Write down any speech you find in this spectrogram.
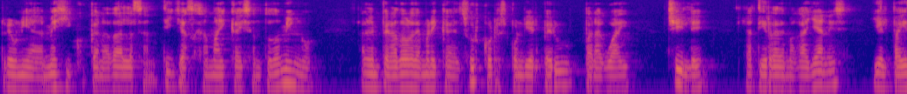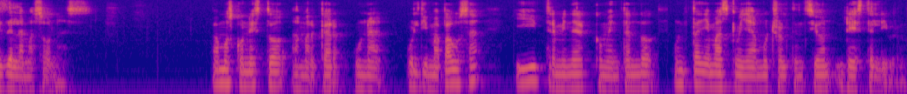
reunía a México, Canadá, las Antillas, Jamaica y Santo Domingo. Al emperador de América del Sur correspondía el Perú, Paraguay, Chile, la tierra de Magallanes y el país del Amazonas. Vamos con esto a marcar una última pausa y terminar comentando un detalle más que me llama mucho la atención de este libro.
